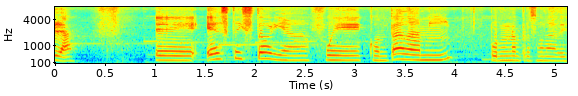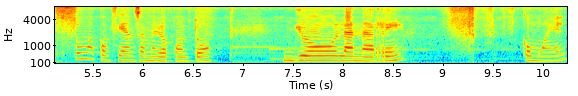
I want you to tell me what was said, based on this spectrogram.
Hola. Eh, esta historia fue contada a mí por una persona de suma confianza, me lo contó. Yo la narré como él.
